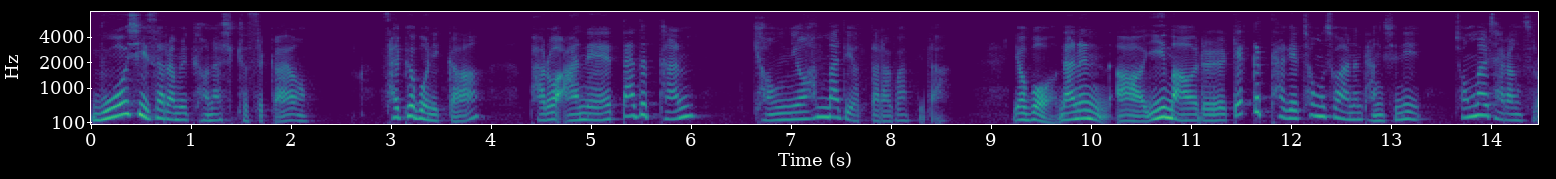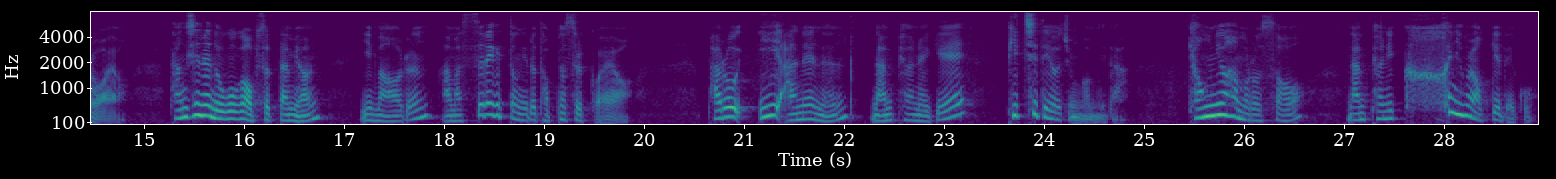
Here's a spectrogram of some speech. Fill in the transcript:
무엇이 이 사람을 변화시켰을까요? 살펴보니까 바로 아내의 따뜻한 격려 한마디였다라고 합니다. 여보, 나는 어, 이 마을을 깨끗하게 청소하는 당신이 정말 자랑스러워요. 당신의 노고가 없었다면 이 마을은 아마 쓰레기덩이로 덮였을 거예요. 바로 이 아내는 남편에게 빛이 되어준 겁니다. 격려함으로써 남편이 큰 힘을 얻게 되고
